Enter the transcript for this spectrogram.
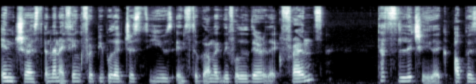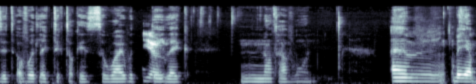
interest. And then I think for people that just use Instagram, like they follow their like friends, that's literally like opposite of what like TikTok is. So why would Yeah. they like not have one? Um, but yeah.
